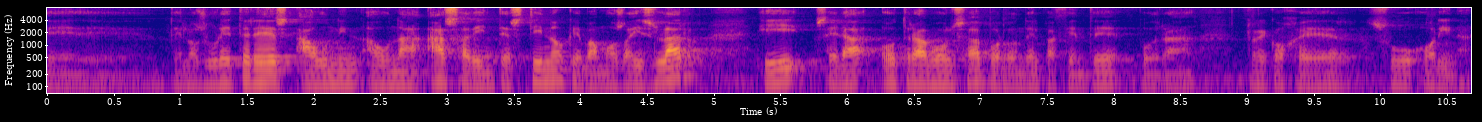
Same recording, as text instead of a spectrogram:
de, los uréteres a, a una asa de intestino que vamos a aislar y será otra bolsa por donde el paciente podrá recoger su orina.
